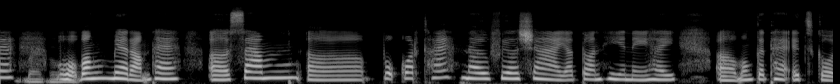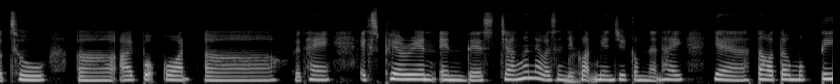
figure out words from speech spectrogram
ណាព្រោះបងមានអារម្មណ៍ថា some ពួកគាត់ខ្លះនៅ feel shy អត់ទាន់ហ៊ានទេហើយបងគិតថា it's good to ឲ្យពួកគាត់អឺវាថា experience in this ចឹងណាបើសិនជាគាត់មានជាកំណត់ហើយយ៉ាតទៅមុខទៀ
